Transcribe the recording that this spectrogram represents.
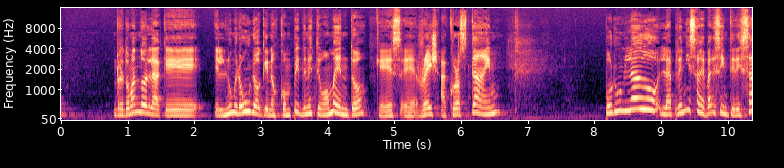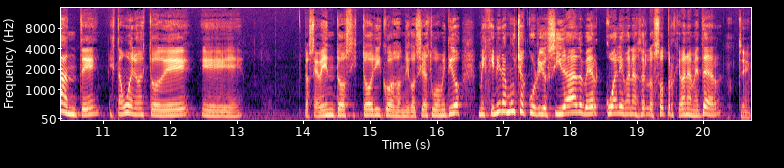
retomando la que el número uno que nos compete en este momento, que es eh, Rage Across Time. Por un lado, la premisa me parece interesante. Está bueno esto de eh, los eventos históricos donde Godzilla estuvo metido. Me genera mucha curiosidad ver cuáles van a ser los otros que van a meter. Sí.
